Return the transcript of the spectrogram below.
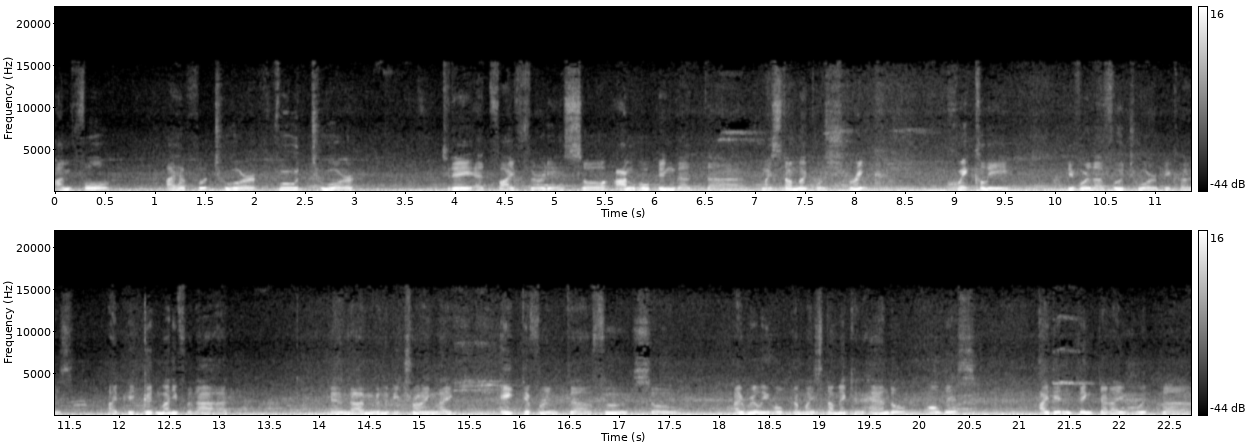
I'm full. I have food tour, food tour today at 5:30, so I'm hoping that uh, my stomach will shrink quickly before that food tour because I paid good money for that, and I'm going to be trying like eight different uh, foods. So I really hope that my stomach can handle all this. I didn't think that I would uh,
